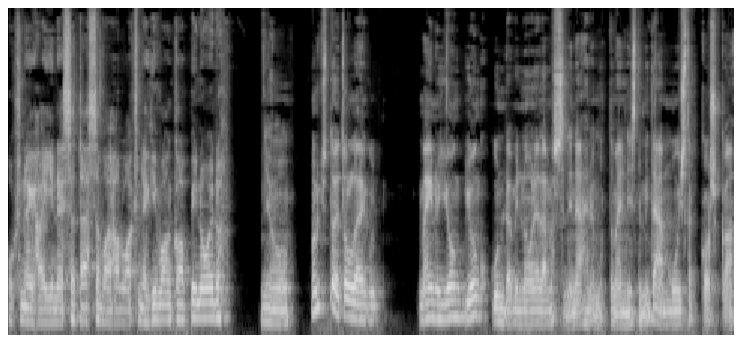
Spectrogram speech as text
onko ne ihan inessä tässä vai haluaako nekin vaan kapinoida? Joo. Oliko toi tolleen, kun mä en ole jon, jonkun kundamin on elämässäni nähnyt, mutta mä en niistä mitään muista koskaan.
